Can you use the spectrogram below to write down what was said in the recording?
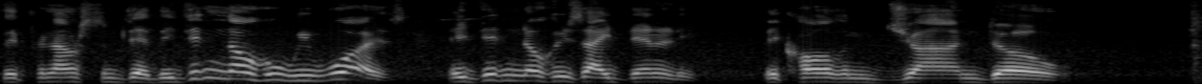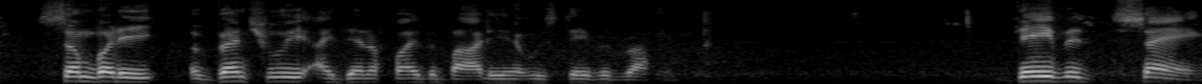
They pronounced him dead. They didn't know who he was. They didn't know his identity. They called him John Doe. Somebody eventually identified the body, and it was David Ruffin. David sang,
